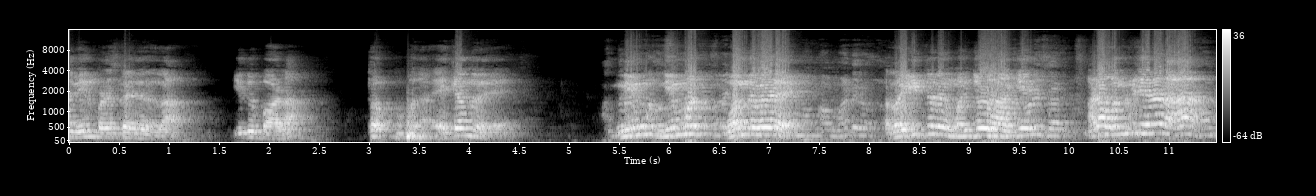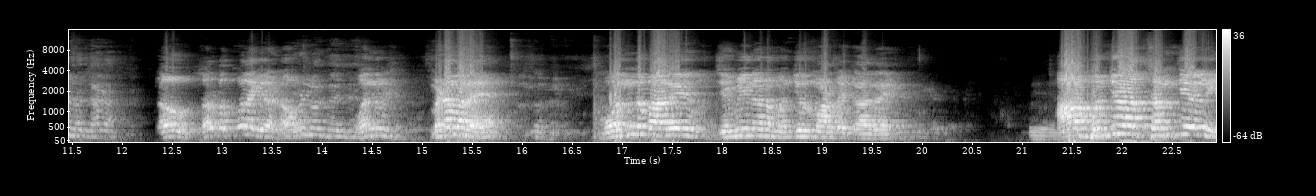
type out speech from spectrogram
ನೀವೇನ್ ಬಳಸ್ತಾ ಇದ್ದೀರಲ್ಲ ಇದು ಬಹಳ ತಪ್ಪು ಪದ. ಯಾಕಂದ್ರೆ ನಿಮ್ ನಿಮ್ಮ ಒಂದು ವೇಳೆ. ರೈತರಿಗೆ ಮಂಜೂರು ಹಾಕಿ ಅಣ್ಣ ಒಂದ್ ನಿಮಿಷ ಏನಣ್ಣ ಹೌದು ಸ್ವಲ್ಪ ಕೂಲ್ ಆಗಿರೋಣ ಒಂದ್ ನಿಮಿಷ. ಮೇಡಮ್ ಅವರೇ, ಒಂದು ಬಾರಿ ಜಮೀನನ್ನು ಮಂಜೂರು ಮಾಡಬೇಕಾದ್ರೆ ಆ ಮಂಜೂರಾತ್ ಸಮಿತಿಯಲ್ಲಿ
